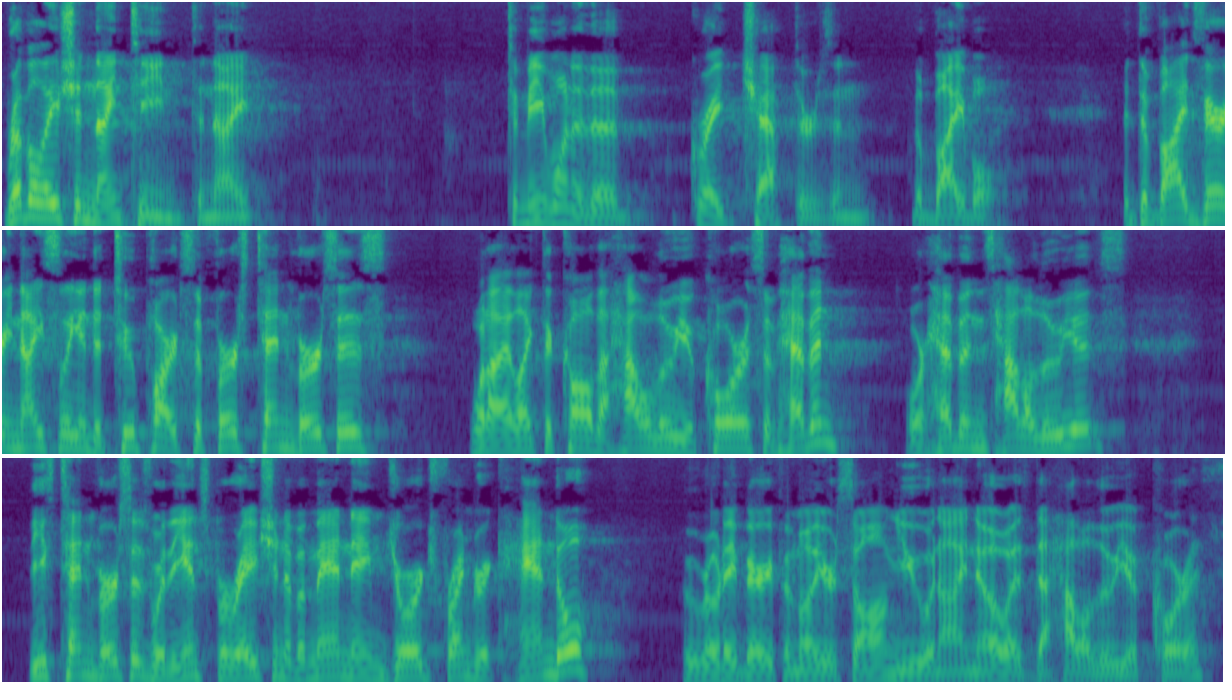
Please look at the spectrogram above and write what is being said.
Revelation 19 tonight. To me, one of the great chapters in the Bible. It divides very nicely into two parts. The first 10 verses, what I like to call the Hallelujah Chorus of Heaven, or Heaven's Hallelujahs. These 10 verses were the inspiration of a man named George Frederick Handel, who wrote a very familiar song you and I know as the Hallelujah Chorus.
